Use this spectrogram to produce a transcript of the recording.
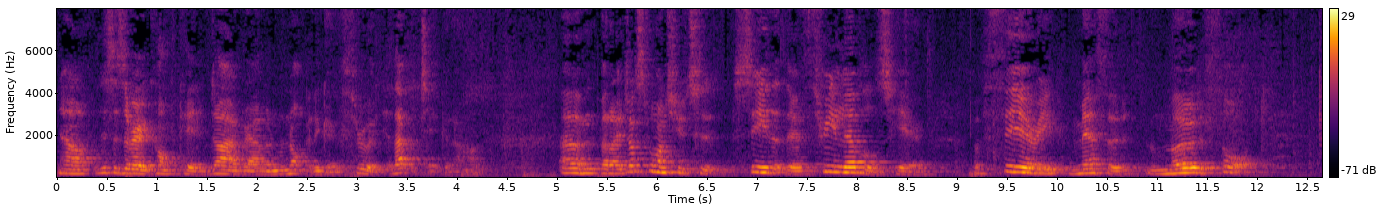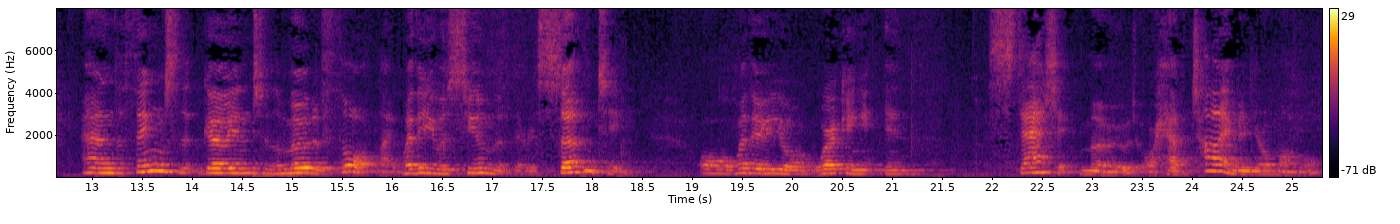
now, this is a very complicated diagram, and we're not going to go through it. That would take an hour. Um, but I just want you to see that there are three levels here of theory, method, and mode of thought. And the things that go into the mode of thought, like whether you assume that there is certainty or whether you're working in static mode or have time in your model,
